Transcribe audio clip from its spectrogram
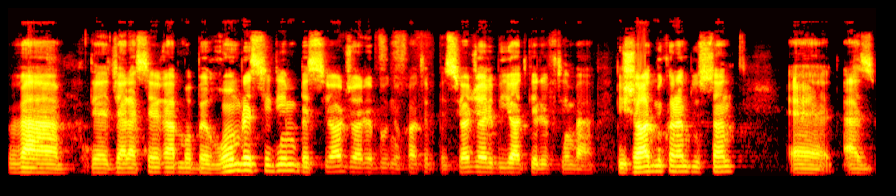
و جلسه قبل ما به قوم رسیدیم. بسیار جالب بود. نکات بسیار جالبی یاد گرفتیم و پیشنهاد می‌کنم دوستان از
